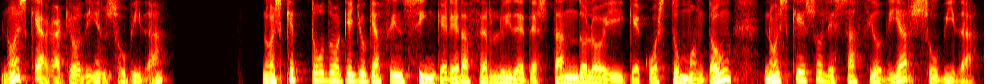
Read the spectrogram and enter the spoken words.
no es que haga que odien su vida, no es que todo aquello que hacen sin querer hacerlo y detestándolo y que cuesta un montón, no es que eso les hace odiar su vida,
